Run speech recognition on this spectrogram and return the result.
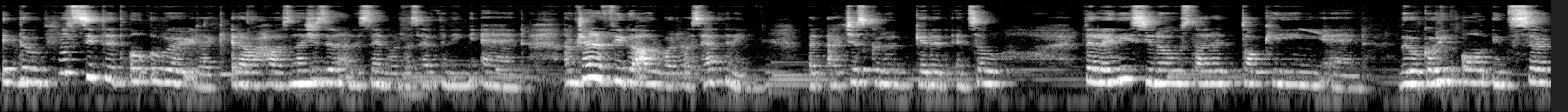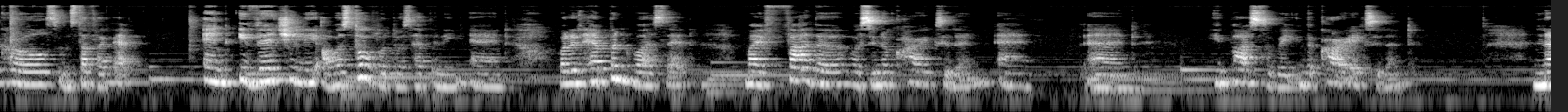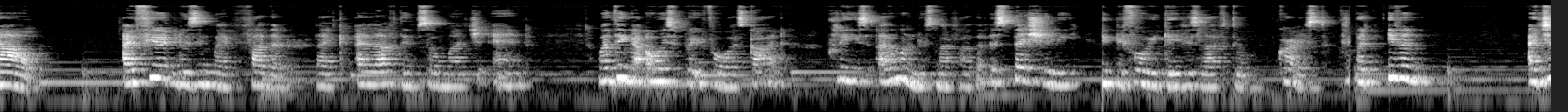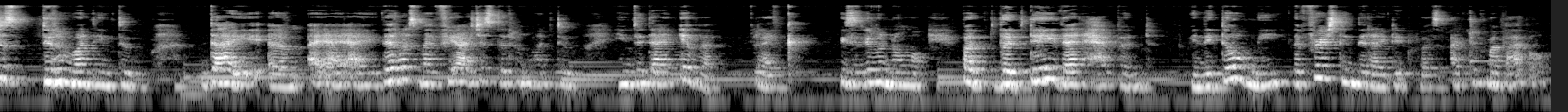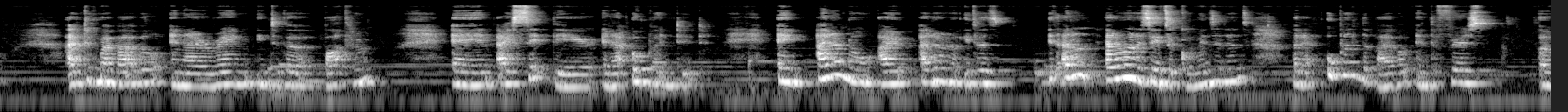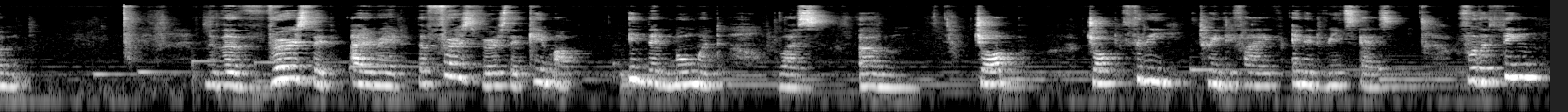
it, there were people seated all over like at our house and i just didn't understand what was happening and i'm trying to figure out what was happening but i just couldn't get it. And so the ladies you know started talking and they were going all in circles and stuff like that. And eventually i was told what was happening and what had happened was that my father was in a car accident and and he passed away in the car accident. Now i feared losing my father. Like i loved him so much and one thing i always prayed for was god please i don't want to lose my father especially before he gave his life to christ but even i just didn't want him to die. Um, I, I, I, that was my fear. I just didn't want to him to die ever. Like, is it even normal? But the day that happened, when they told me, the first thing that I did was I took my Bible. I took my Bible and I ran into the bathroom and I sat there and I opened it. And I don't know, I, I don't know, it was it, I don't I don't want to say it's a coincidence, but I opened the Bible and the first um the, the verse that I read, the first verse that came up in that moment was um Job Job 3:25 and it reads as For the thing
